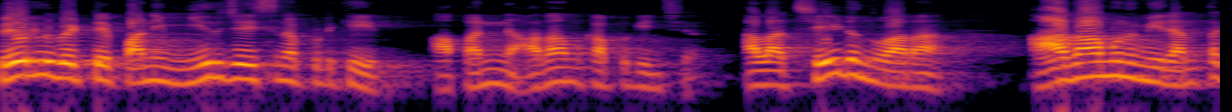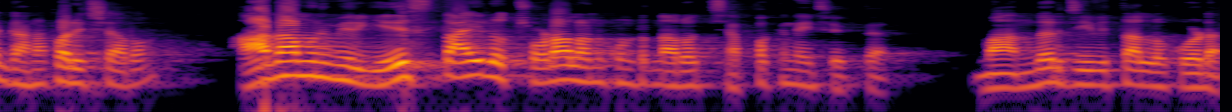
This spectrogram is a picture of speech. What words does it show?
పేర్లు పెట్టే పని మీరు చేసినప్పటికీ ఆ పనిని ఆదాముకు అప్పగించారు. అలా చేయడం ద్వారా ఆదామును మీరు ఎంత ఘనపరిచారో ఆదామును మీరు ఏ స్థాయిలో చూడాలనుకుంటున్నారో చెప్పకనే చెప్పారు. మా అందరి జీవితాల్లో కూడా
